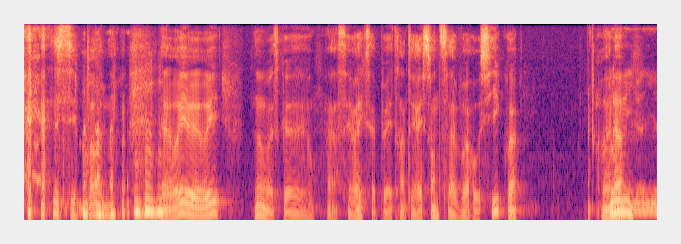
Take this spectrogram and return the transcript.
Je sais pas. non. Euh, oui, oui, oui. Non, parce que ah, c'est vrai que ça peut être intéressant de savoir aussi, quoi. Voilà. Oui, il y, a- il y a-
